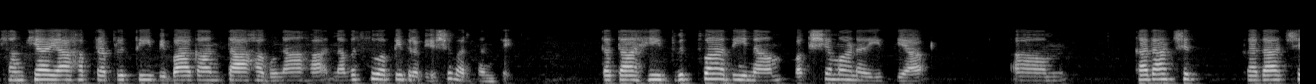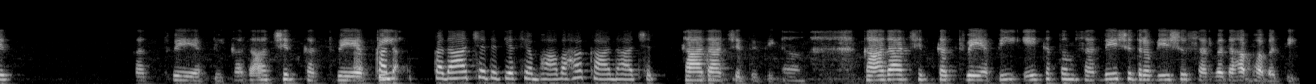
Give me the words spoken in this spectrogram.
सङ्ख्यायाः प्रभृतिविभागान्ताः गुणाः नवसु अपि द्रव्येषु वर्तन्ते। तथा हि द्वित्वादीनां वक्ष्यमाणरीत्या कदाचित् कदाचित् कत्वे अपि कदाचित् कत्वे अपि कदाचित् इत्यस्य भावः कादाचित्। कादाचित् इति कादाचित् कत्वे अपि एकत्वं सर्वेषु द्रव्येषु सर्वदा भवति।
